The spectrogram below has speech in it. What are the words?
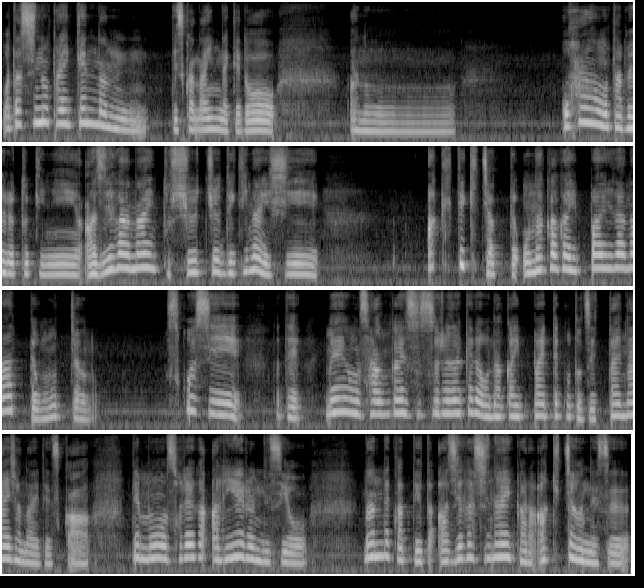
私の体験なんでしかないんだけど、あのーご飯を食べるときに味がないと集中できないし、飽きてきちゃってお腹がいっぱいだなって思っちゃうの。少し、だって麺を3回すするだけでお腹いっぱいってこと絶対ないじゃないですか。でもそれがあり得るんですよ。なんでかって言うと味がしないから飽きちゃうんです。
